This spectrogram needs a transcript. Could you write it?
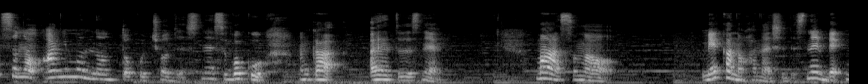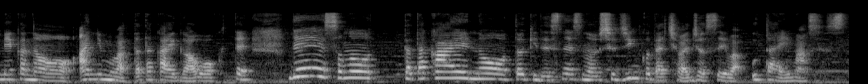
そのアニメの特徴ですね、すごくなんか、えっとですね、まあそのメカの話ですね。メカのアニメは戦いが多くて、で、その戦いの時ですね、その主人公たちは女性は歌います。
